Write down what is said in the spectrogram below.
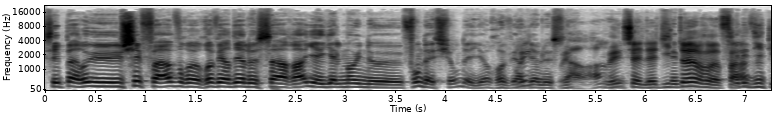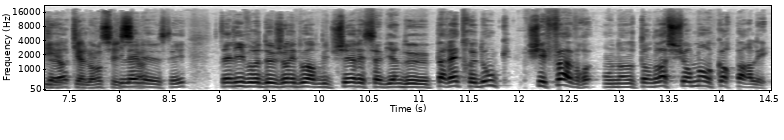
C'est paru chez Favre, Reverdir le Sahara. Il y a également une fondation d'ailleurs, Reverdir Oui, le Sahara. oui, c'est l'éditeur euh, Favre qui, a l'a- lancé qui ça. C'est un livre de Jean-Édouard Butcher et ça vient de paraître donc chez Favre. On en entendra sûrement encore parler.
